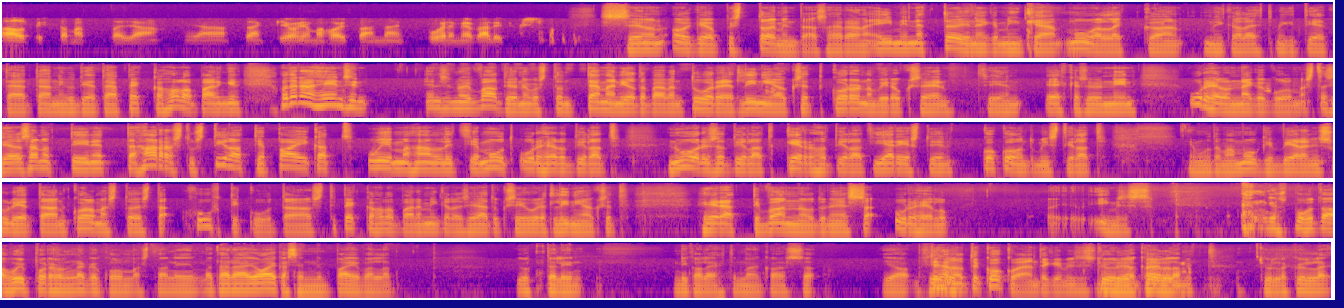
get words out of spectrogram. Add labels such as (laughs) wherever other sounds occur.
altistamatta ja, ja tämänkin ohjelma hoitaa näin puhelimen välityksellä. Se on oikeoppista toimintaa sairaana. Ei mennä töihin eikä mihinkään muuallekaan. Mika Lehtimikin tietää, tämä niin kuin tietää Pekka Holopainenkin. Otetaan ensin ensin noin valtioneuvoston tämän iltapäivän tuoreet linjaukset koronavirukseen, siihen ehkäisyyn, niin urheilun näkökulmasta. Siellä sanottiin, että harrastustilat ja paikat, uimahallit ja muut urheilutilat, nuorisotilat, kerhotilat, järjestöjen kokoontumistilat ja muutama muukin vielä, niin suljetaan 13. huhtikuuta asti. Pekka Holopainen, minkälaisia ajatuksia uudet linjaukset herätti vannoutuneessa urheilu ihmisessä? Jos puhutaan huippurheilun näkökulmasta, niin mä tänään jo aikaisemmin päivällä juttelin Mika Lehtimäen kanssa. Ja Tehän sivut... olette koko ajan tekemisissä kyllä, kyllä, kyllä, kyllä.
